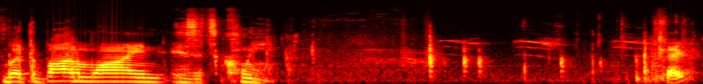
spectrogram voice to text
but the bottom line is it's clean. Okay.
